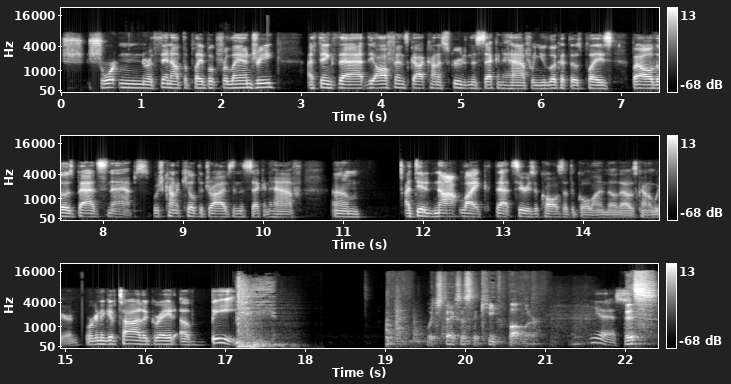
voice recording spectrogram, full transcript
sh- shorten or thin out the playbook for Landry. I think that the offense got kind of screwed in the second half when you look at those plays by all those bad snaps, which kind of killed the drives in the second half. Um, I did not like that series of calls at the goal line, though. That was kind of weird. We're going to give Todd a grade of B. Which takes us to Keith Butler. Yes. This,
